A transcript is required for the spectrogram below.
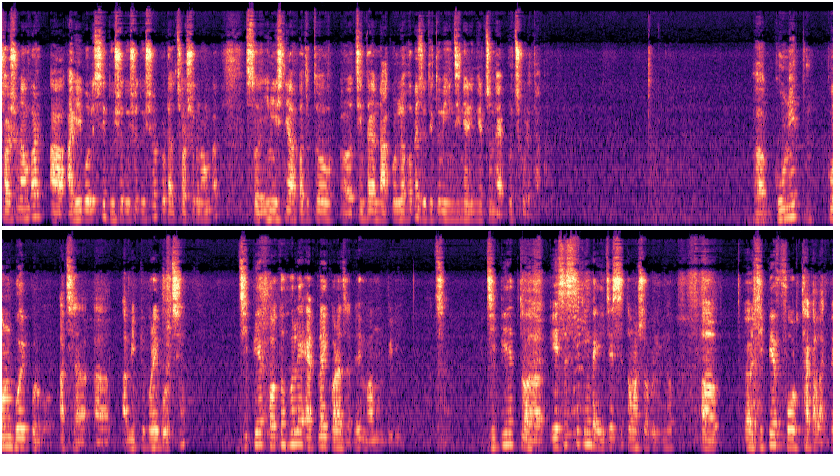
ছয়শো নাম্বার আগেই বলেছি, দুইশো দুইশো দুইশো, টোটাল ছশো নাম্বার। সো ইংলিশ নিয়ে আপাতত চিন্তা না করলে হবে যদি তুমি ইঞ্জিনিয়ারিং এর জন্য অ্যাপ্রোচ করে থাকো। গণিত কোন বই পড়ব? আচ্ছা আমি একটু পরেই বলছি। জিপিএ কত হলে অ্যাপ্লাই করা যাবে? মামুন বিডি। আচ্ছা জিপিএ এসএসসি কিংবা এইচএসসি তোমার সর্বনিম্ন জিপিএ ফোর থাকা লাগবে।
